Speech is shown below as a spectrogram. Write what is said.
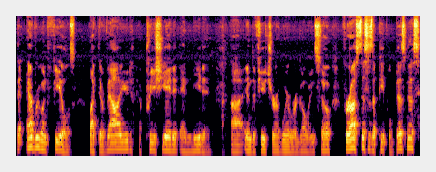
that everyone feels like they're valued, appreciated, and needed. uh, in the future of where we're going. So for us, this is a people business,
